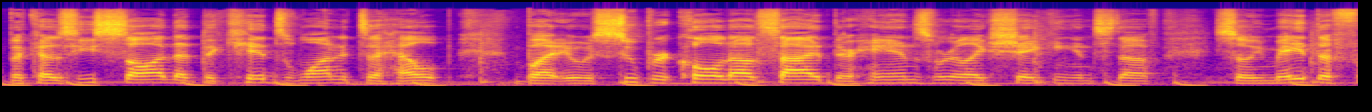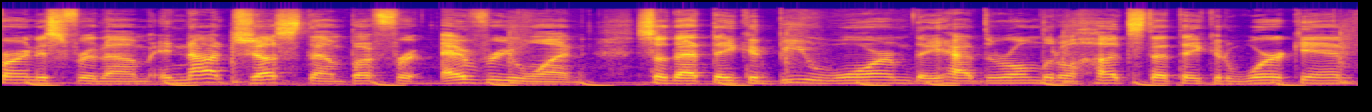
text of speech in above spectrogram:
because he saw that the kids wanted to help, but it was super cold outside, their hands were like shaking and stuff. So he made the furnace for them, and not just them, but for everyone, so that they could be warm. They had their own little huts that they could work in.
